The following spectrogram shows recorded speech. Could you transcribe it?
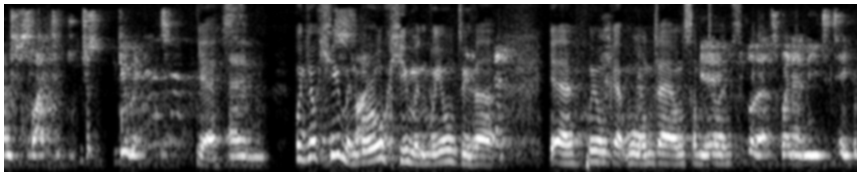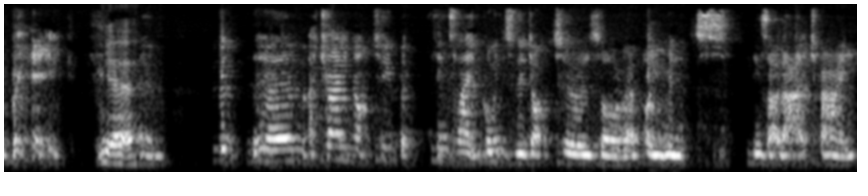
I'm just like, just do it. yes. Um, well, you're human. like- We're all human. We all do that. Yeah, we all get worn down yeah, sometimes. so that's when I need to take a break. Yeah, Um, but um, I try not to, but things like going to the doctors or appointments, things like that, I try.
